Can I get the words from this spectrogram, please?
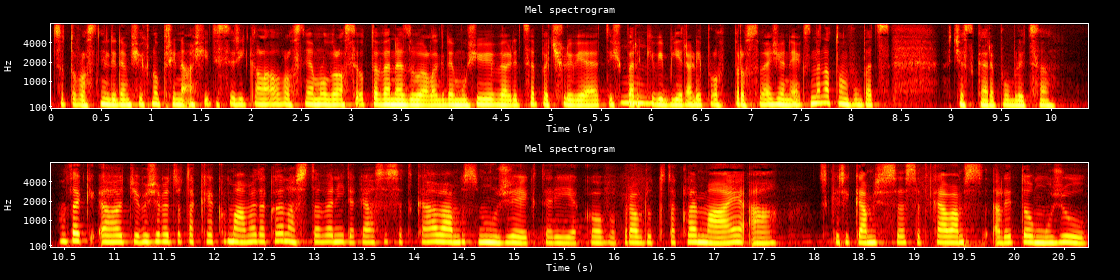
co to vlastně lidem všechno přináší? Ty jsi říkala, vlastně mluvila si o té Venezuele, kde muži velice pečlivě ty šperky hmm. vybírali pro, pro své ženy. Jak jsme na tom vůbec v České republice? No tak eh, tím, že my to tak jako máme takhle nastavený, tak já se setkávám s muži, který jako opravdu to takhle mají a vždycky říkám, že se setkávám s elitou mužů,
